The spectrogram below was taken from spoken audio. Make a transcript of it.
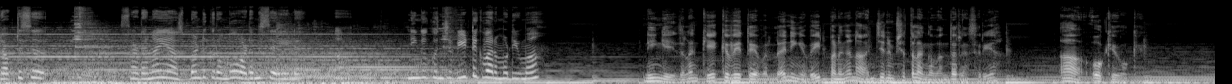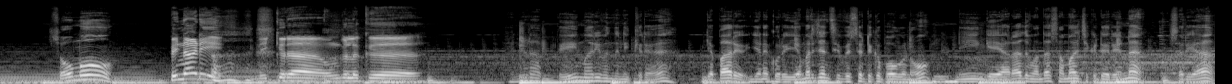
டாக்டர் சார் சடனா என் ஹஸ்பண்டுக்கு ரொம்ப உடம்பு சரியில்லை. ஆ, நீங்க கொஞ்சம் வீட்டுக்கு வர முடியுமா? நீங்க இதெல்லாம் கேட்கவே தேவையில்ல. நீங்க வெயிட் பண்ணுங்க. நான் அஞ்சு நிமிஷத்துல அங்க வந்துடுறேன் சரியா? ஆ ஓகே ஓகே. சோமு! பின்னாடி! நிக்கிற உங்களுக்கு என்னடா பேய் மாதிரி வந்து நிக்கிற? இங்க பாரு எனக்கு ஒரு எமர்ஜென்சி விசிட்டுக்கு போகணும். நீ இங்க யாராவது வந்தா சமாளிச்சுக்கிட்டு என்ன? சரியா?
